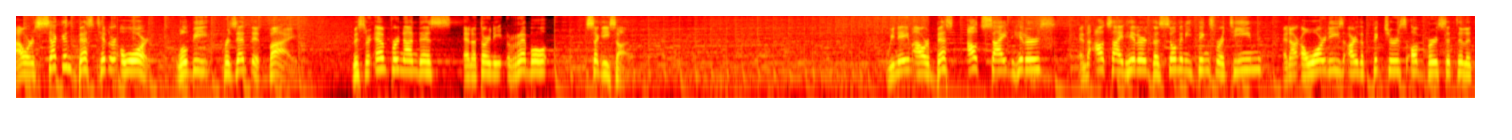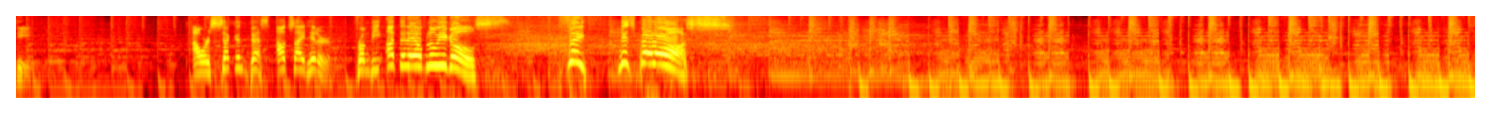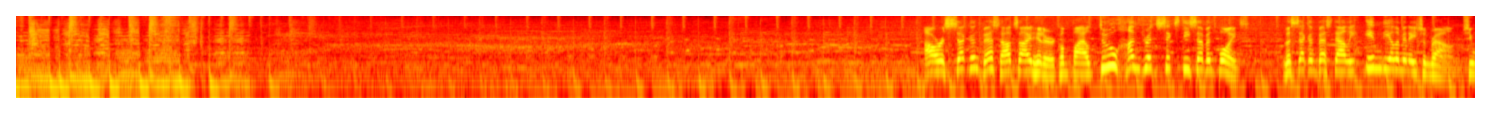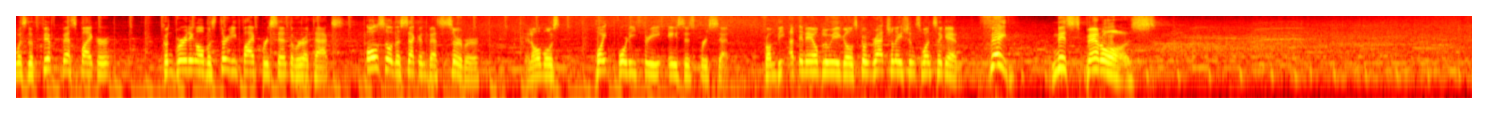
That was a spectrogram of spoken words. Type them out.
Our second Best Hitter Award will be presented by Mr. M. Fernandez and Attorney Rebo Saguisag. We name our best outside hitters, and the outside hitter does so many things for a team, and our awardees are the pictures of versatility. Our second best outside hitter from the Ateneo Blue Eagles, Faith Nisperos. Our second best outside hitter compiled 267 points, the second best tally in the elimination round. She was the fifth best spiker, converting almost 35% of her attacks, also the second best server, and almost 0.43 aces per set. From the Ateneo Blue Eagles, congratulations once again, Faith Nisperos.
